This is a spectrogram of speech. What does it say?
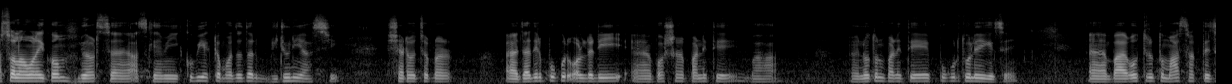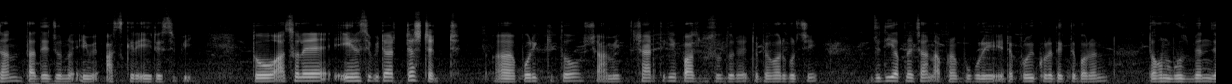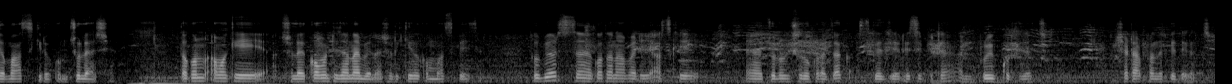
আসসালামু আলাইকুম ভিউয়ার্স আজকে আমি খুবই একটা মজাদার ভিডিও নিয়ে আসছি। সেটা হচ্ছে আপনার যাদের পুকুর অলরেডি বর্ষার পানিতে বা নতুন পানিতে পুকুর তলিয়ে গেছে বা অতিরিক্ত মাছ রাখতে চান, তাদের জন্য এই আজকের এই রেসিপি তো আসলে এই রেসিপিটা টেস্টেড পরীক্ষিত আমি চার থেকে পাঁচ বছর ধরে এটা ব্যবহার করছি। যদি আপনি চান আপনার পুকুরে এটা প্রয়োগ করে দেখতে পারেন, তখন বুঝবেন যে মাছ কীরকম চলে আসে। তখন আমাকে আসলে কমেন্টে জানাবেন আসলে কীরকম মাছ পেয়েছেন। তো বিয়ার্স কথা না বাড়িয়ে আজকে চলুন শুরু করা যাক। আজকে যে রেসিপিটা আমি প্রয়োগ করতে যাচ্ছি, সেটা আপনাদেরকে দেখাচ্ছি।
